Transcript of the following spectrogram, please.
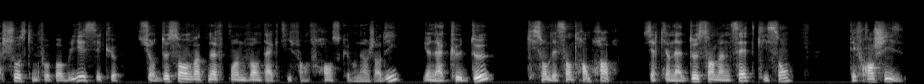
chose qu'il ne faut pas oublier, c'est que sur 229 points de vente actifs en France que l'on a aujourd'hui, il n'y en a que deux qui sont des centres en propre. C'est-à-dire qu'il y en a 227 qui sont des franchises.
